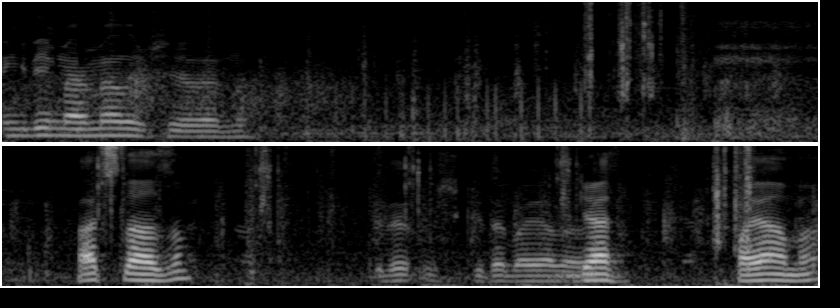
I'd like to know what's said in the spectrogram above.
Ben gideyim mermi alayım şeylerini. Kaç lazım? 1.62 de bayağı lazım. Gel. Bayağı mı?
